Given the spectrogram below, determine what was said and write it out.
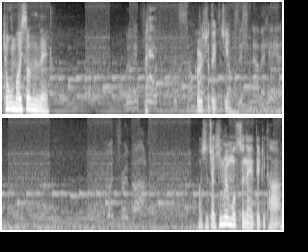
조금 멋있었는데. 그럴 수도 있지. 아 진짜 힘을 못 쓰는 애들이 다.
